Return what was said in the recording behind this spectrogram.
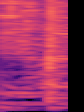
Yeah.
